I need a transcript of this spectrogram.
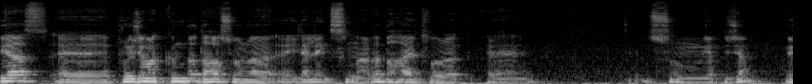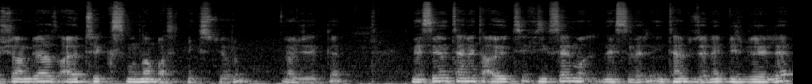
Biraz e, projem hakkında daha sonra e, ilerleyen kısımlarda daha ayrıntılı olarak e, sunum yapacağım. Ve şu an biraz IoT kısmından bahsetmek istiyorum öncelikle. Nesneler interneti IoT, fiziksel nesnelerin internet üzerine birbirleriyle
